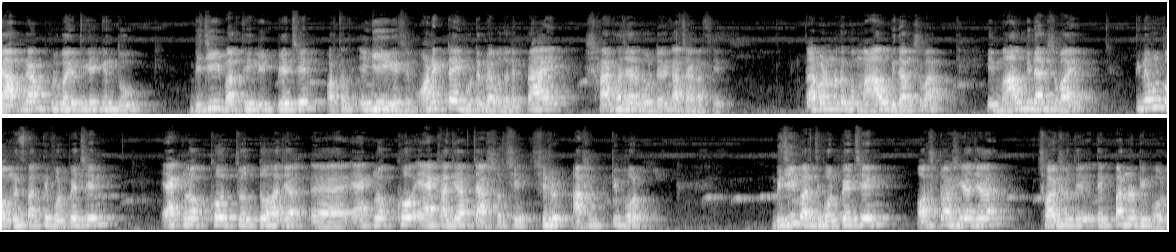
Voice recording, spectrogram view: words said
ডাবগ্রাম ফুলবাড়ি থেকে কিন্তু বিজেপি প্রার্থী লিড পেয়েছেন, অর্থাৎ এগিয়ে গেছেন অনেকটাই ভোটের ব্যবধানে, প্রায় ষাট হাজার ভোটের কাছাকাছি। তারপর আমরা দেখব মাল বিধানসভা। এই মাল বিধানসভায় তৃণমূল কংগ্রেস প্রার্থী ভোট পেয়েছেন এক লক্ষ চোদ্দ হাজার এক লক্ষ এক হাজার চারশো আষট্টি ভোট। বিজেপি প্রার্থী ভোট পেয়েছেন অষ্টআশি হাজার ছয়শো তেপ্পান্নটি ভোট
